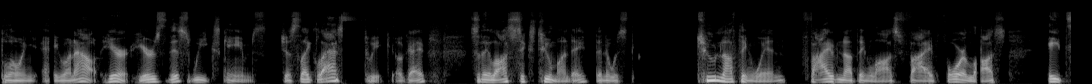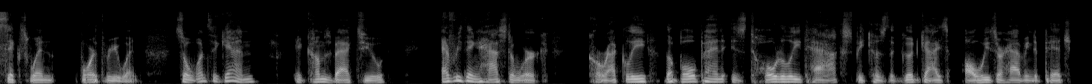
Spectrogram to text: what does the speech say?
blowing anyone out. Here, here's this week's games, just like last week. Okay. So they lost 6 2 Monday. Then it was 2 nothing win, 5 nothing loss, 5 4 loss, 8 6 win, 4 3 win. So once again, it comes back to everything has to work correctly. The bullpen is totally taxed because the good guys always are having to pitch.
